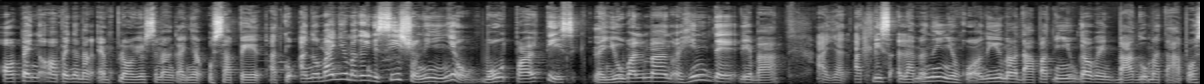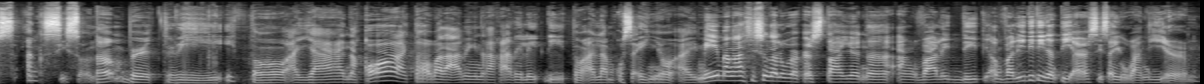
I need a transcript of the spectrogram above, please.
Open open ng mga employers sa mga ganyang usapin at kung ano man yung maging decision ninyo, both parties, renewal man or hindi, di ba? Ayan, at least alaman ninyo kung ano yung mga dapat ninyong gawin bago matapos ang season. Number three, ito, ayan, ako, ito maraming nakaka-relate dito. Alam ko sa inyo ay may mga seasonal workers tayo na ang validity, ang validity ng TRCs ay one year.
